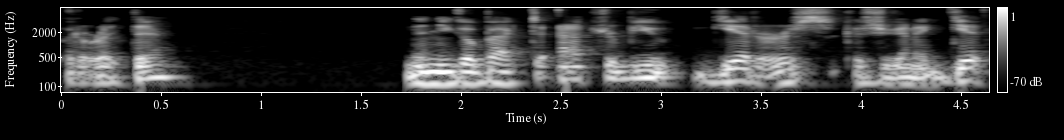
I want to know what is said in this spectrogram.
put it right there. Then you go back to attribute getters because you're going to get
